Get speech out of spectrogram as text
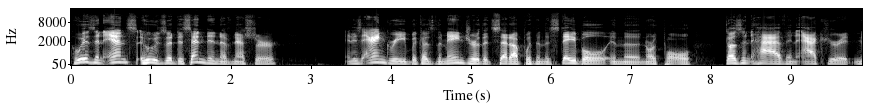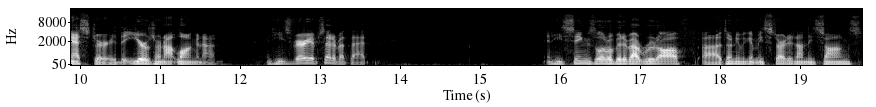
who is an ans- who is a descendant of Nestor, and is angry because the manger that's set up within the stable in the North Pole doesn't have an accurate Nestor. The ears are not long enough, and he's very upset about that and he sings a little bit about Rudolph. Uh, don't even get me started on these songs.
